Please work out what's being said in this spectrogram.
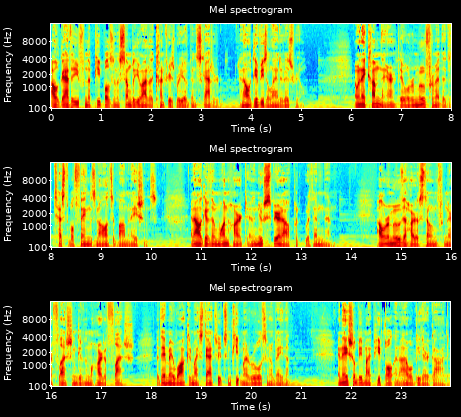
I will gather you from the peoples and assemble you out of the countries where you have been scattered, and I will give you the land of Israel. And when they come there, they will remove from it the detestable things and all its abominations. And I will give them one heart, and a new spirit I will put within them. I will remove the heart of stone from their flesh, and give them a heart of flesh, that they may walk in my statutes and keep my rules and obey them and they shall be my people, and I will be their God.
